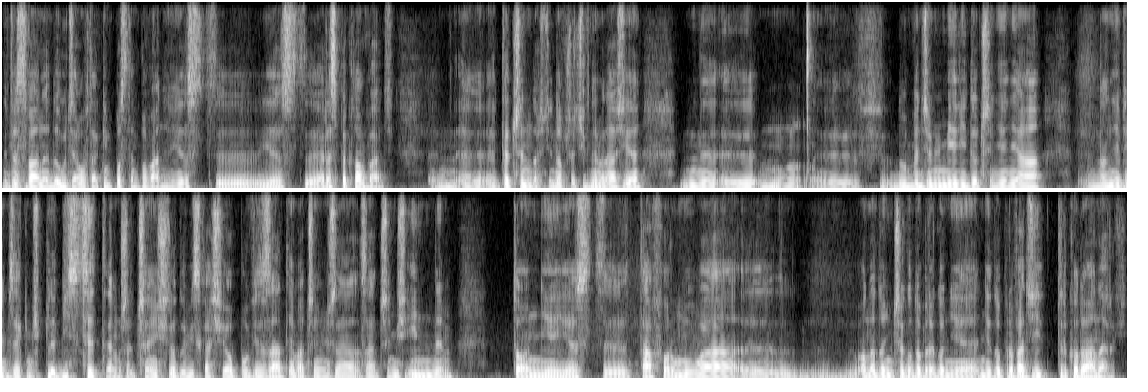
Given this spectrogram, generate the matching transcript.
wezwane do udziału w takim postępowaniu jest, y, jest respektować y, te czynności. No w przeciwnym razie no będziemy mieli do czynienia no nie wiem, z jakimś plebiscytem, że część środowiska się opowie za tym, a część za, za czymś innym to nie jest y, ta formuła, y, ona do niczego dobrego nie, nie doprowadzi, tylko do anarchii.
